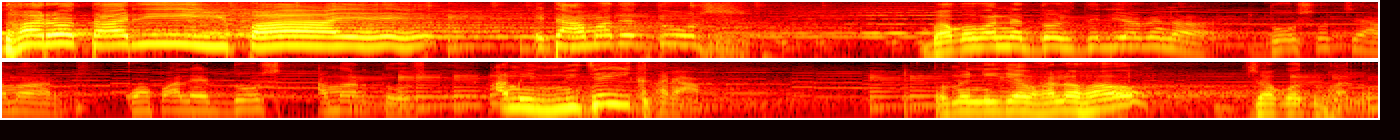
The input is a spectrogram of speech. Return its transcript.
ধরো তারি পায়ে। এটা আমাদের দোষ। ভগবানের দোষ দিলে হবে না। দোষ হচ্ছে আমার কপালের দোষ, আমার দোষ। আমি নিজেই খারাপ। তুমি নিজে ভালো হও, জগৎ ভালো।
